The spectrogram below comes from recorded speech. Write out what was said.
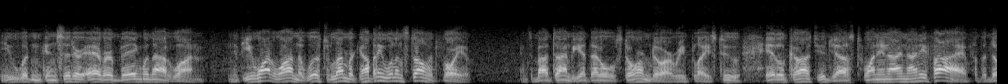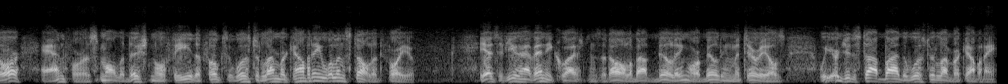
you wouldn't consider ever being without one. If you want one, the Wooster Lumber Company will install it for you. It's about time to get that old storm door replaced, too. It'll cost you just $29.95 for the door, and for a small additional fee, the folks at Wooster Lumber Company will install it for you. Yes, if you have any questions at all about building or building materials, we urge you to stop by the Wooster Lumber Company,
